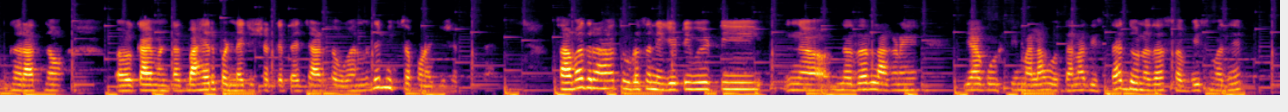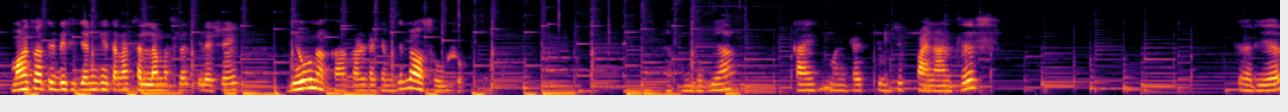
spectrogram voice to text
घरातनं काय म्हणतात बाहेर पडण्याची शक्यता आहे चार चौघांमध्ये मिक्सअप होण्याची शक्यता आहे. सावध राहा थोडंसं निगेटिव्हिटी नजर लागणे या गोष्टी मला होताना दिसत आहेत दोन हजार सव्वीसमध्ये महत्त्वाचे डिसिजन घेताना सल्ला मसला केल्याशिवाय घेऊ नका कारण त्याच्यामध्ये लॉस होऊ शकतो. आपण बघूया काय म्हणतात तुमचे फायनान्सेस करिअर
